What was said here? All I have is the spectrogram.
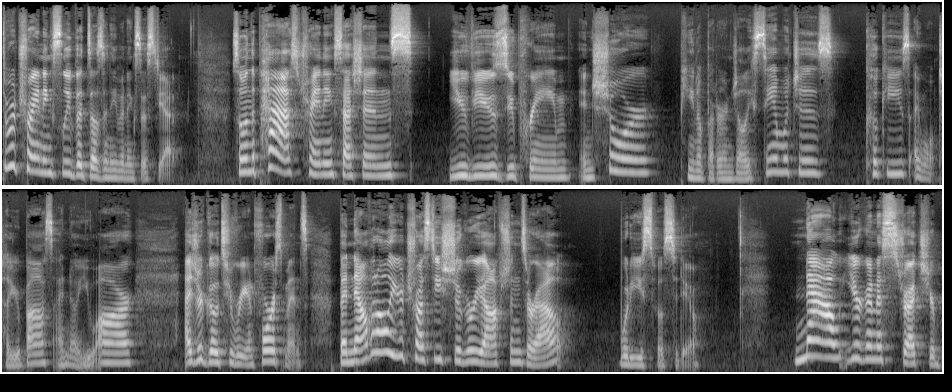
through a training sleeve that doesn't even exist yet. So, in the past training sessions, you've used Supreme, Ensure, peanut butter and jelly sandwiches, cookies. I won't tell your boss, I know you are, as your go to reinforcements. But now that all your trusty sugary options are out, what are you supposed to do? Now you're gonna stretch your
